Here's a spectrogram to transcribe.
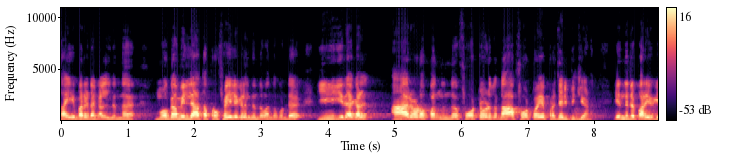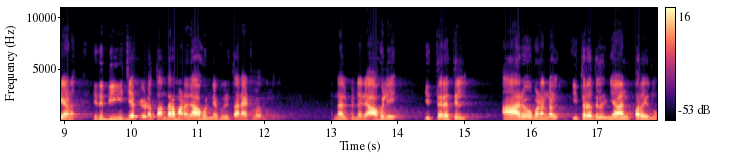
സൈബർ ഇടങ്ങളിൽ നിന്ന് മുഖമില്ലാത്ത പ്രൊഫൈലുകളിൽ നിന്ന് വന്നുകൊണ്ട് ഈ ഇരകൾ ആരോടൊപ്പം നിന്ന് ഫോട്ടോ എടുത്തുകൊണ്ട് ആ ഫോട്ടോയെ പ്രചരിപ്പിക്കുകയാണ്. എന്നിട്ട് പറയുകയാണ് ഇത് ബി ജെ പിയുടെ തന്ത്രമാണ് രാഹുലിനെ വീഴ്ത്താനായിട്ടുള്ളത് എന്നാൽ പിന്നെ രാഹുലെ ഇത്തരത്തിൽ ആരോപണങ്ങൾ ഇത്തരത്തിൽ ഞാൻ പറയുന്നു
